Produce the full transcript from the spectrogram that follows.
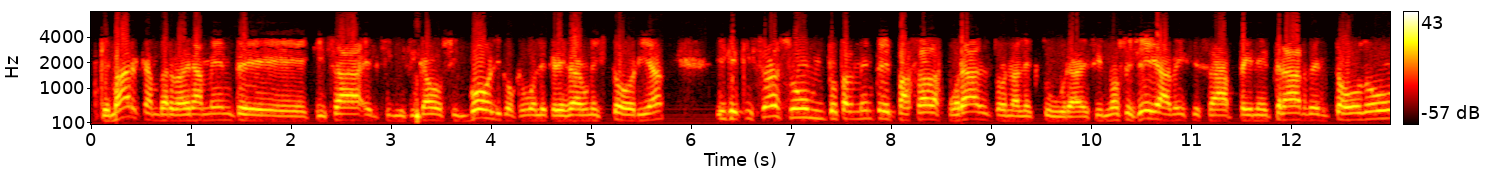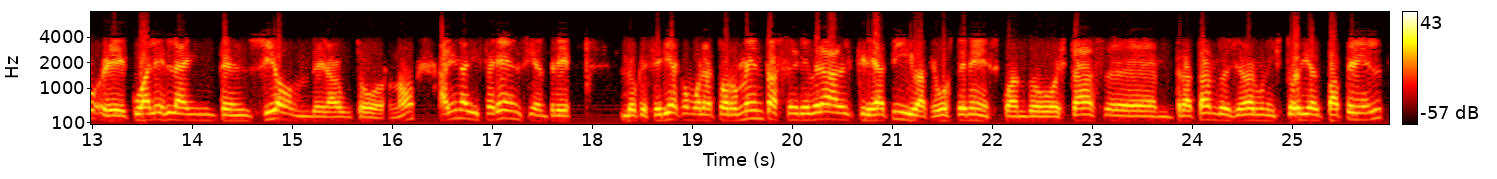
que marcan verdaderamente quizá el significado simbólico que vos le querés dar a una historia, y que quizás son totalmente pasadas por alto en la lectura, es decir, no se llega a veces a penetrar del todo eh, cuál es la intención del autor, ¿no? Hay una diferencia entre lo que sería como la tormenta cerebral creativa que vos tenés cuando estás eh, tratando de llevar una historia al papel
